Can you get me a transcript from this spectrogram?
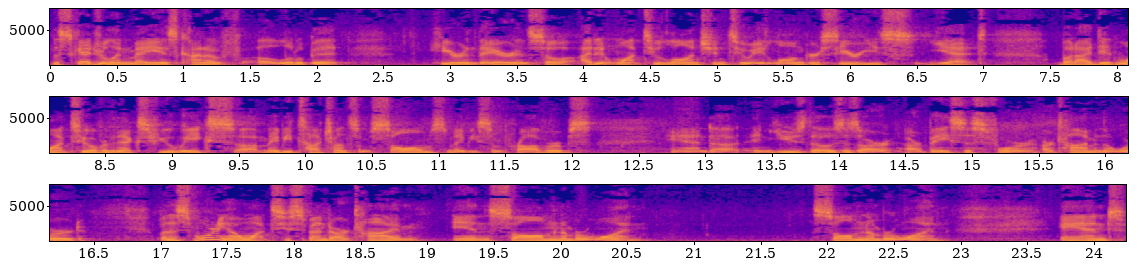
the schedule in May is kind of a little bit here and there, and so I didn't want to launch into a longer series yet. But I did want to, over the next few weeks, uh, maybe touch on some Psalms, maybe some Proverbs, and, uh, and use those as our, our basis for our time in the Word. But this morning, I want to spend our time in Psalm number one. Psalm number one. And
